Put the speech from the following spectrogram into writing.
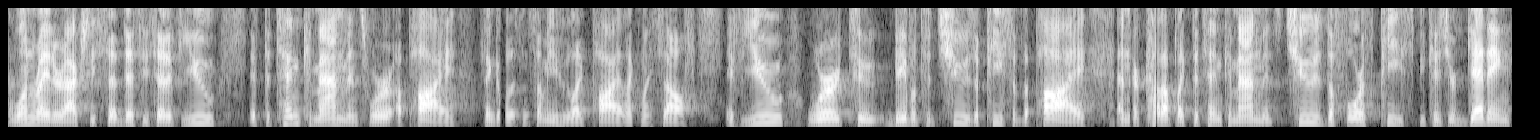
one writer actually said this. He said, if you, if the Ten Commandments were a pie, think about this, and some of you who like pie, like myself, if you were to be able to choose a piece of the pie and they're cut up like the Ten Commandments, choose the fourth piece because you're getting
